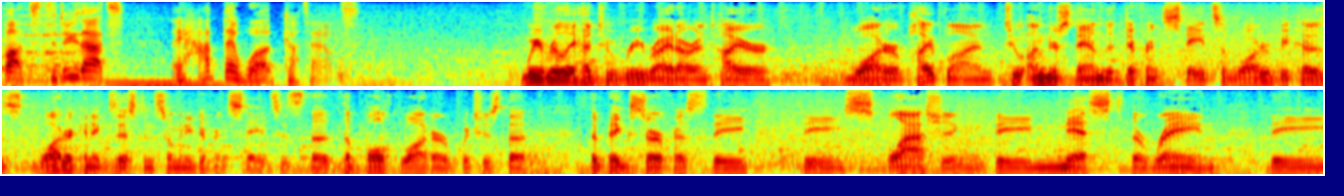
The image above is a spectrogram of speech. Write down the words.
But to do that, they had their work cut out. We really had to rewrite our entire water pipeline to understand the different states of water because water can exist in so many different states. It's the, the bulk water, which is the the big surface, the the splashing, the mist, the rain, the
